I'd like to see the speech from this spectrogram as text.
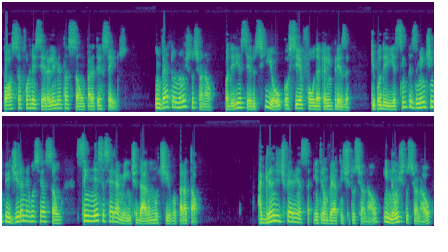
possa fornecer alimentação para terceiros. Um veto não institucional poderia ser o CEO ou CFO daquela empresa, que poderia simplesmente impedir a negociação sem necessariamente dar um motivo para tal. A grande diferença entre um veto institucional e não institucional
